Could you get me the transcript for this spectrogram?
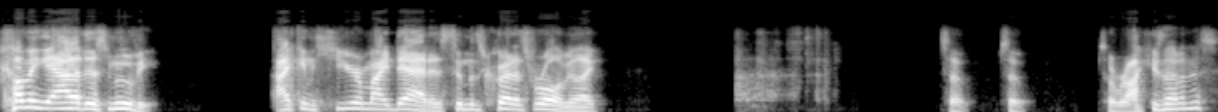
coming out of this movie, I can hear my dad as soon as credits roll, be like, "So, so, so Rocky's not in this?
